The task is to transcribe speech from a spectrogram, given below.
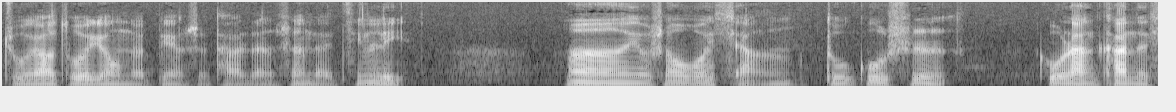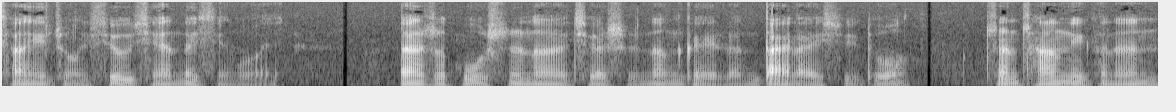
主要作用呢，便是他人生的经历。嗯，有时候我想，读故事固然看得像一种休闲的行为，但是故事呢，确实能给人带来许多正常你可能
